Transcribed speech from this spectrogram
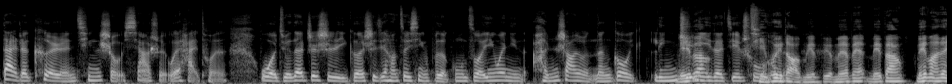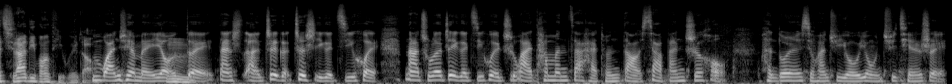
带着客人亲手下水喂海豚。我觉得这是一个世界上最幸福的工作，因为你很少有能够零距离的接触，体会到没没没没没帮没法在其他地方体会到，完全没有。嗯、对，但是啊、呃，这个这是一个机会。那除了这个机会之外，他们在海豚岛下班之后，很多人喜欢去游泳、去潜水，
